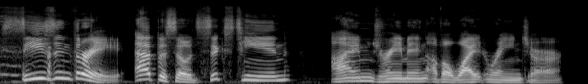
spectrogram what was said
Season 3, Episode 16 I'm Dreaming of a White Ranger.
